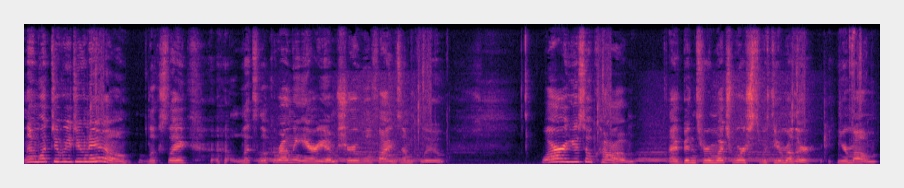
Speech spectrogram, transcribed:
Then what do we do now? Looks like let's look around the area. I'm sure we'll find some clue. Why are you so calm? I've been through much worse with your mother, your mom.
